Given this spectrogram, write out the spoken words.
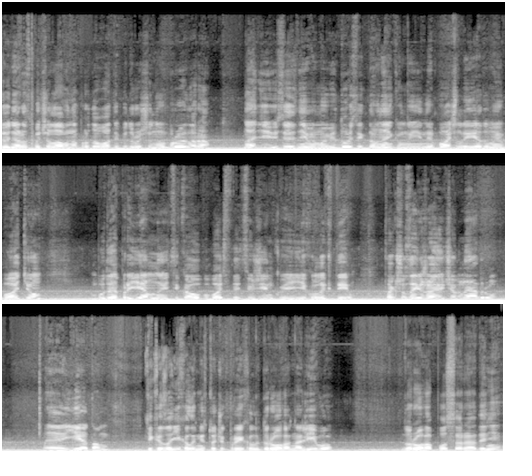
Сьогодні розпочала вона продавати підрощеного бройлера. Надіюся, знімемо відосик. Давненько ми її не бачили. І я думаю, багатьом буде приємно і цікаво побачити цю жінку і її колектив. Так що заїжджаючи в недру, е, є там, тільки заїхали, місточок приїхали, дорога наліво, дорога посередині.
